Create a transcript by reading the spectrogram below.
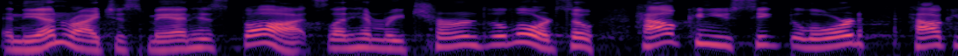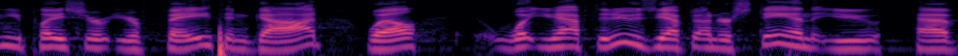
and the unrighteous man his thoughts. Let him return to the Lord. So, how can you seek the Lord? How can you place your, your faith in God? Well, what you have to do is you have to understand that you have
